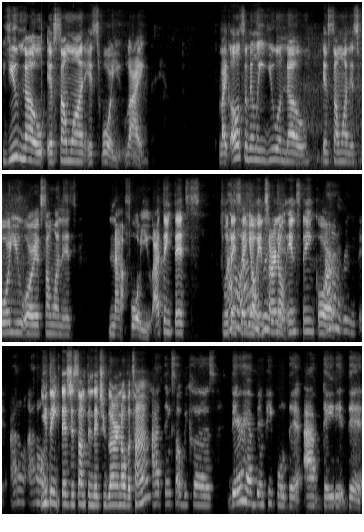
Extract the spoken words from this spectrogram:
you know if someone is for you. Like mm-hmm. like ultimately you will know if someone is for you or if someone is not for you. I think that's what they say your internal instinct or I don't agree with it. I don't I don't You think that's just something that you learn over time? I think so because there have been people that I've dated that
